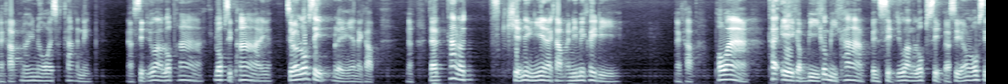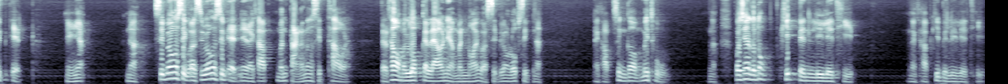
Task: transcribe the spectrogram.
นะครับ น้อยๆ สักค่าหนึ่งนะสิบยกกำลังลบห้าลบสิบห้าอะไรเงี้ยสิบยกลบสิบอะไรเงี้ยนะครับนะแต่ถ้าเราเขียนอย่างนี้นะครับ อันนี้ไม่ค่อยดีนะครับ เพราะว่าถ้า a กับ b ก็มีค่าเป็น 10ยกกำลังลบ10กับ10ยกกำลังลบ11 อย่างเงี้ยนะ10ยกกำลัง10กับ10ยกกำลัง11เอ็ดเนี่ยนะครับมันต่างกันตั้ง10เท่า แต่ถ้ามันลบกันแล้วเนี่ยมันน้อยกว่า10ยกกำลังลบ10นะนะครับ ซึ่งก็ไม่ถูกนะเพราะฉะนั้นเราต้องคิดเป็น relative นะครับคิดเป็น relative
